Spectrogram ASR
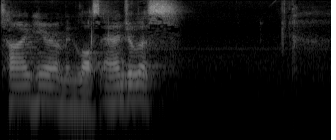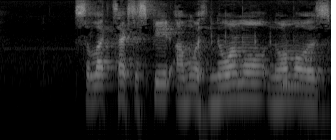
time here. I'm in Los Angeles. Select text to speed. I'm with normal. Normal is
